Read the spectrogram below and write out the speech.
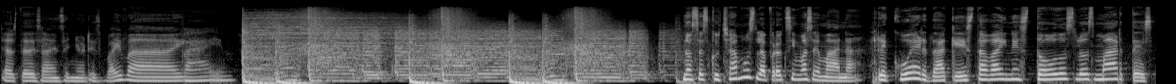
Ya ustedes saben, señores, bye bye. Bye. Nos escuchamos la próxima semana. Recuerda que esta vaina es todos los martes.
